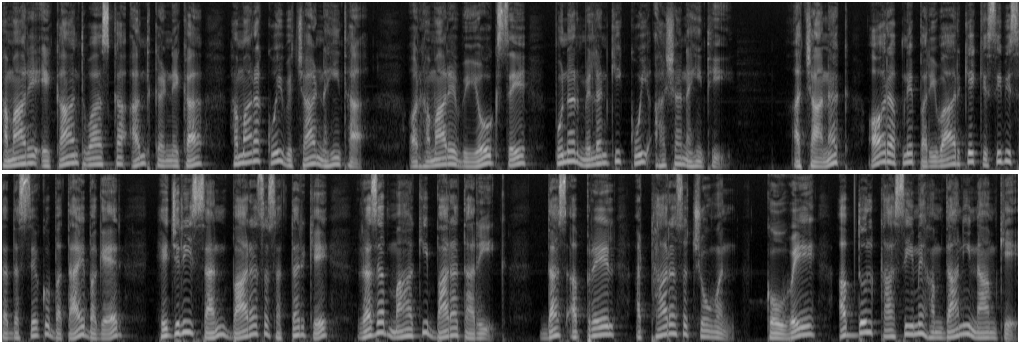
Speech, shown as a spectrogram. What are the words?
हमारे एकांतवास का अंत करने का हमारा कोई विचार नहीं था और हमारे वियोग से पुनर्मिलन की कोई आशा नहीं थी। अचानक और अपने परिवार के किसी भी सदस्य को बताए बगैर हिजरी सन 1270 के रजब माह की 12 तारीख 10 अप्रैल अठारह को वे अब्दुल कासिम हमदानी नाम के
